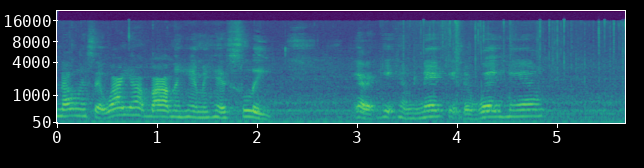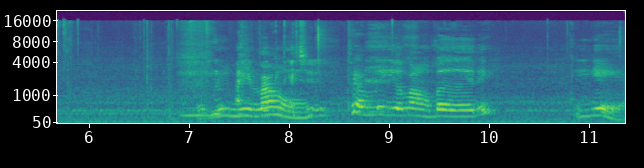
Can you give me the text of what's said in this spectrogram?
Nolan said, why y'all bothering him in his sleep? You gotta get him naked to wake him. Leave me alone. Tell him leave you alone, buddy. Yeah.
